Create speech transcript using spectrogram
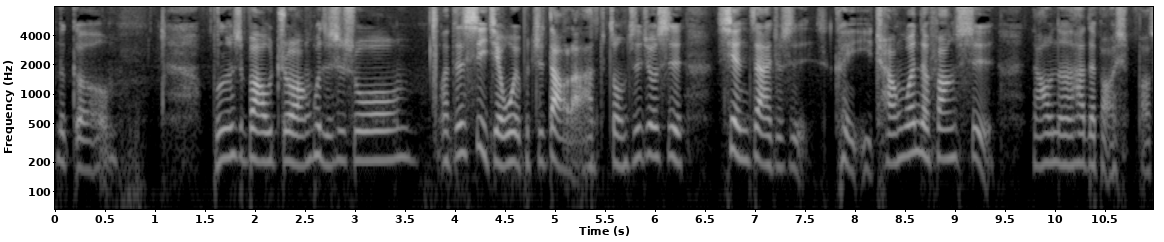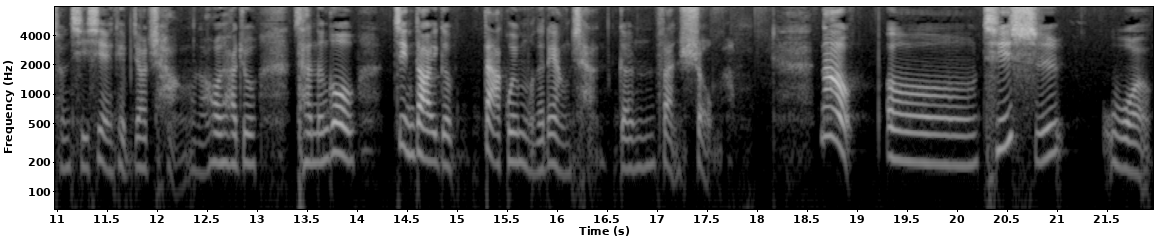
那个不论是包装，或者是说啊，这细节我也不知道啦。总之就是现在就是可以以常温的方式，然后呢，它的保保存期限也可以比较长，然后它就才能够进到一个大规模的量产跟贩售嘛。那嗯、呃，其实我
